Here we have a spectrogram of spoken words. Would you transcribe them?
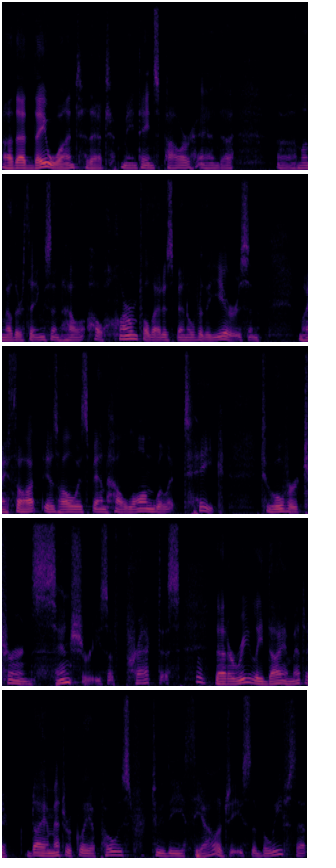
uh, that they want that maintains power and, uh, uh, among other things, and how, how harmful that has been over the years. And my thought has always been how long will it take to overturn centuries of practice hmm. that are really diametric, diametrically opposed to the theologies, the beliefs that,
